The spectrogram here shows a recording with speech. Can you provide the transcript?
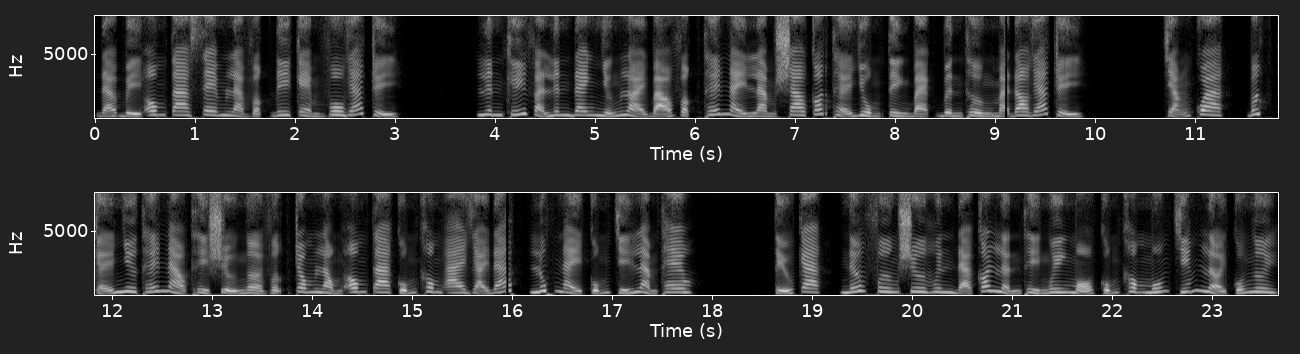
đã bị ông ta xem là vật đi kèm vô giá trị. Linh khí và linh đan những loại bảo vật thế này làm sao có thể dùng tiền bạc bình thường mà đo giá trị. Chẳng qua, bất kể như thế nào thì sự ngờ vực trong lòng ông ta cũng không ai giải đáp, lúc này cũng chỉ làm theo. Tiểu ca, nếu Phương sư huynh đã có lệnh thì Nguyên Mộ cũng không muốn chiếm lợi của ngươi.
